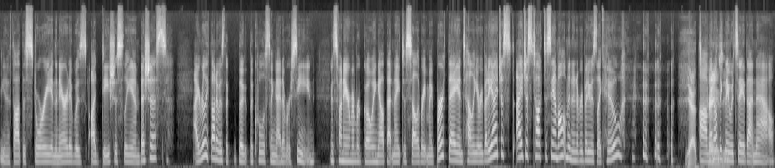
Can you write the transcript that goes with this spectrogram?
you know, thought the story and the narrative was audaciously ambitious. I really thought it was the, the, the coolest thing I'd ever seen. It's funny. I remember going out that night to celebrate my birthday and telling everybody, "I just, I just talked to Sam Altman," and everybody was like, "Who?" yeah, um, I don't think they would say that now.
